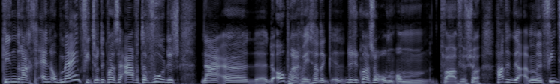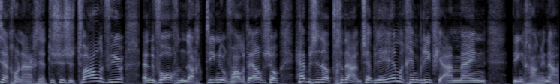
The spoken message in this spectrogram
kinderachtig. En op mijn fiets, want ik was de avond daarvoor dus naar eh, de, opera geweest. Had ik, dus ik was er om, om 12 uur of zo. Had ik de, mijn fiets daar gewoon aangezet. Dus tussen 12 uur en de volgende dag 10 uur of half 11 of zo hebben ze dat gedaan. Dus hebben ze helemaal geen briefje aan mijn ding gehangen. Nou.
